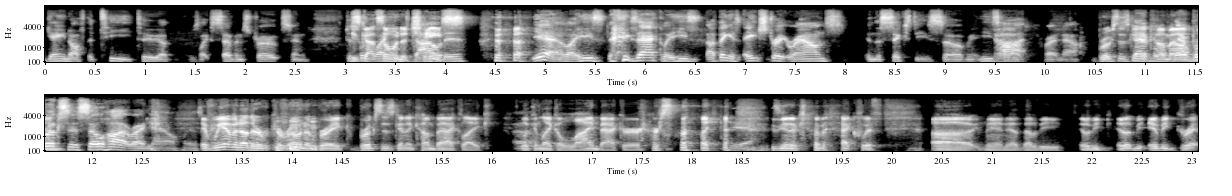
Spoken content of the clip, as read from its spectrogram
gained off the tee too. It was like seven strokes and just He's got like someone he's to chase. Yeah, like he's exactly. He's I think it's eight straight rounds in the 60s. So I mean he's God. hot right now. Brooks is going to come that out. when- Brooks is so hot right now. if we have another Corona break, Brooks is going to come back like Uh, looking like a linebacker or something. Like Yeah. he's going to come back with, uh, man, yeah, that'll be it'll be it'll be it'll be great.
